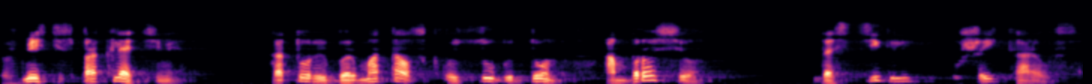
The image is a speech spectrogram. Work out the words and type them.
вместе с проклятиями, которые бормотал сквозь зубы Дон Амбросио, достигли ушей Карлоса.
